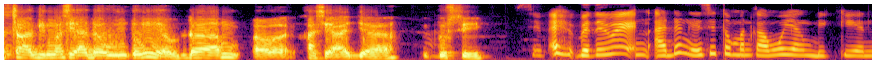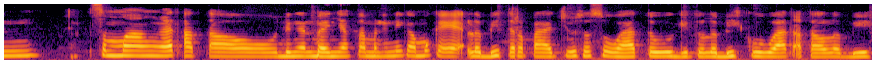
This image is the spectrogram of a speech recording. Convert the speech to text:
selagi masih ada untung ya udah kasih aja itu sih. Eh btw ada nggak sih teman kamu yang bikin semangat atau dengan banyak teman ini kamu kayak lebih terpacu sesuatu gitu lebih kuat atau lebih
